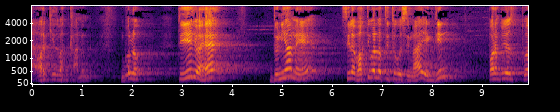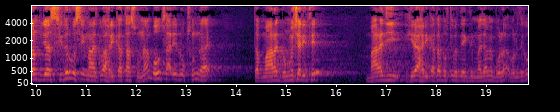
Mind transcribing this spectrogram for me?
और किस बात का आनंद है? बोलो। तो ये जो है, दुनिया में शिला भक्ति वल्लभ तीर्थ गोस्वी एक दिन परम पूज परम पूजा सीधर गोस्वी महाराज के हरि कथा सुना। बहुत सारे लोग सुन रहे तब महाराज ब्रह्मचारी थे। महाराज जी हीरा हरि कथा बोलते बोलते एक दिन मज़ा में बोला, बोले, देखो,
